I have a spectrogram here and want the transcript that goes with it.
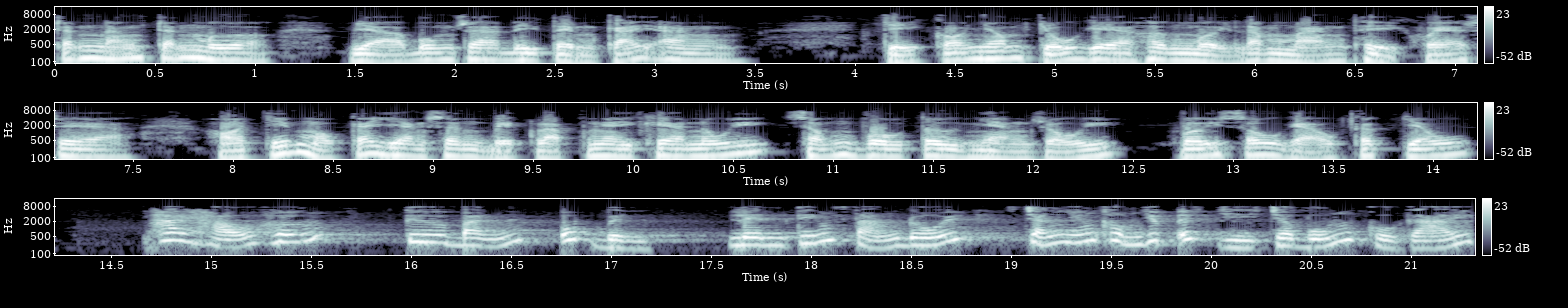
tránh nắng tránh mưa, và bung ra đi tìm cái ăn. Chỉ có nhóm chủ ghe hơn 15 mạng thì khỏe re, họ chiếm một cái gian sân biệt lập ngay khe núi, sống vô tư nhàn rỗi, với số gạo cất giấu. Hai hảo hứng, tư bảnh, út bình, lên tiếng phản đối, chẳng những không giúp ích gì cho bốn cô gái,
